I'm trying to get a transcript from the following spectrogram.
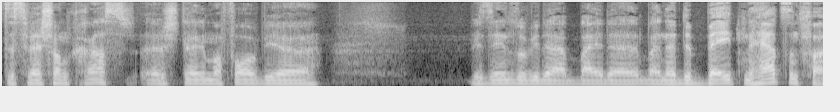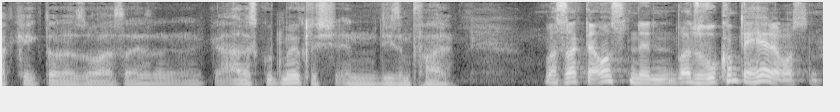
das wäre schon krass. Äh, stell dir mal vor, wir, wir sehen so wieder bei der bei einer Debate einen Herzinfarkt kriegt oder sowas. Also, alles gut möglich in diesem Fall. Was sagt der Osten denn? Also wo kommt der her, der Osten?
